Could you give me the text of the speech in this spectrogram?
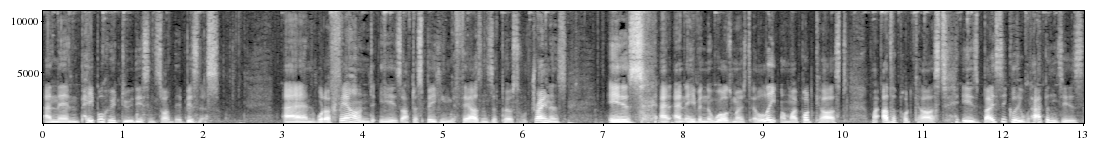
and then people who do this inside their business. And what I've found is, after speaking with thousands of personal trainers, is, and, and, even the world's most elite on my podcast, my other podcast, is basically what happens is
